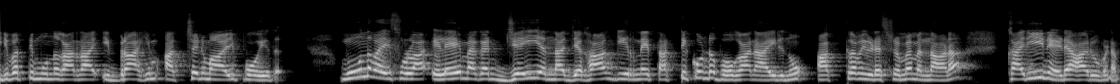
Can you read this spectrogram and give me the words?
ഇരുപത്തിമൂന്നുകാരനായ ഇബ്രാഹിം അച്ഛനുമായി പോയത്. മൂന്ന് വയസ്സുള്ള ഇളയ മകൻ ജയ് എന്ന ജഹാംഗീറിനെ തട്ടിക്കൊണ്ടു പോകാനായിരുന്നു അക്രമിയുടെ ശ്രമമെന്നാണ് കരീനയുടെ ആരോപണം.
